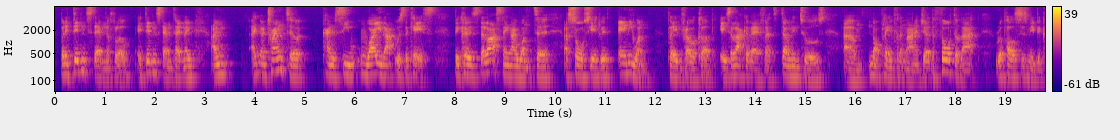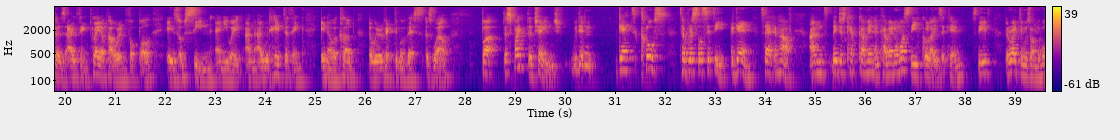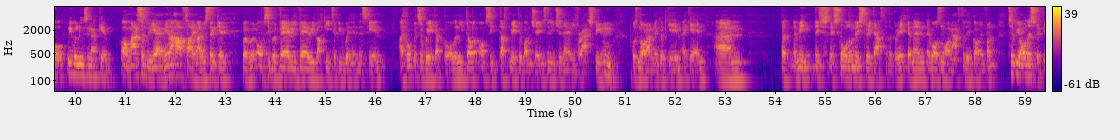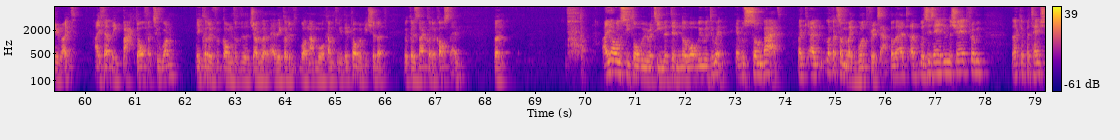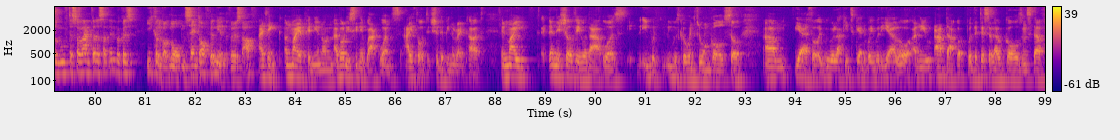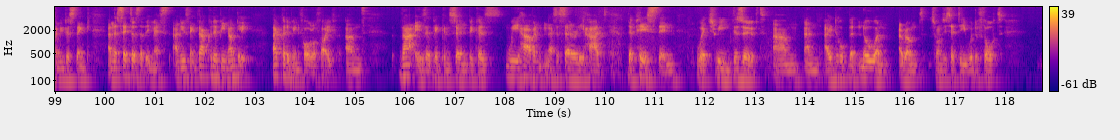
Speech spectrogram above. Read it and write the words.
but it didn't stem the flow. It didn't stem tight. Now, I'm, I'm trying to kind of see why that was the case because the last thing I want to associate with anyone playing for our club is a lack of effort, down in tools, um, not playing for the manager. The thought of that repulses me because I think player power in football is obscene anyway, and I would hate to think in our club that we're a victim of this as well. But despite the change, we didn't get close to Bristol City again, second half. And they just kept coming and coming. And once the equaliser came, Steve, the writing was on the wall. We were losing that game. Oh, massively, yeah. I mean, at half time, I was thinking, well, we're, obviously we're very, very lucky to be winning this game. I hope it's a wake up call. And he obviously Duff made the one change, then he Ginnelly for Ashby, who mm. was not having a good game again. Um, but I mean, they, they scored only straight after the break, and then it wasn't long after they got in front. To be honest with you, right, I felt they backed off at 2 1. They could have gone for the juggler there, they could have won that more comfortably. They probably should have, because that could have cost them. But I honestly thought we were a team that didn't know what we were doing. It was so bad. Like, uh, look at someone like Wood, for example. Uh, was his head in the shed from like a potential move to Southampton or something? Because he could have got Naughton sent off, couldn't he, in the first half? I think, in my opinion, on I've only seen it back once. I thought it should have been a red card. In my initial view of that was he was he was going through on goals. So um, yeah, I thought we were lucky to get away with a yellow, and you add that up with the disallowed goals and stuff, and you just think, and the sitters that they missed, and you think that could have been ugly, that could have been four or five, and that is a big concern because we haven't necessarily had the pace in which we deserved, um, and I'd hope that no one around Swansea City would have thought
